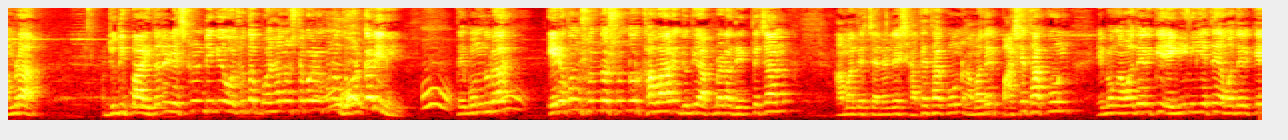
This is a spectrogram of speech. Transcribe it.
আমরা যদি পাই তাহলে রেস্টুরেন্টে গিয়ে অযথা পয়সা নষ্ট করার কোনো দরকারই নেই। তাই বন্ধুরা এরকম সুন্দর সুন্দর খাবার যদি আপনারা দেখতে চান আমাদের চ্যানেলের সাথে থাকুন আমাদের পাশে থাকুন এবং আমাদেরকে এগিয়ে নিয়ে যেতে আমাদেরকে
